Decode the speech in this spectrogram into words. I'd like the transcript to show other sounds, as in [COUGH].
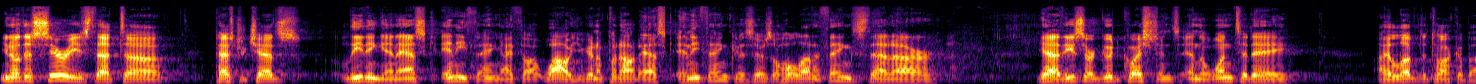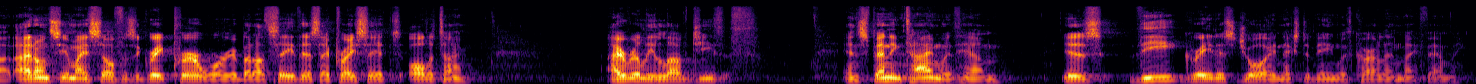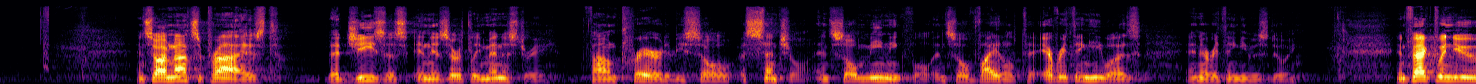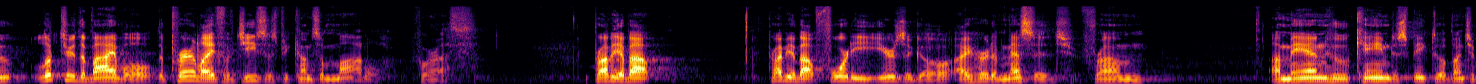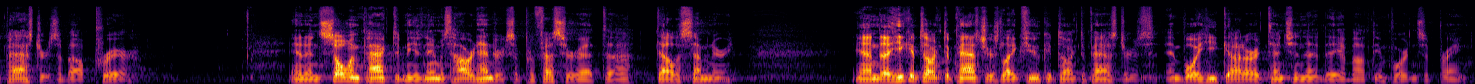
You know, this series that uh, Pastor Chad's leading in, Ask Anything, I thought, wow, you're going to put out Ask Anything? Because there's a whole lot of things that are, yeah, these are good questions. And the one today, I love to talk about. I don't see myself as a great prayer warrior, but I'll say this I probably say it all the time. I really love Jesus. And spending time with him is the greatest joy next to being with Carla and my family. And so I'm not surprised that Jesus, in his earthly ministry, found prayer to be so essential and so meaningful and so vital to everything he was and everything he was doing. In fact, when you look through the Bible, the prayer life of Jesus becomes a model for us. Probably about, probably about 40 years ago, I heard a message from a man who came to speak to a bunch of pastors about prayer. And it so impacted me. His name was Howard Hendricks, a professor at uh, Dallas Seminary. And uh, he could talk to pastors like few could talk to pastors. And boy, he got our attention that day about the importance of praying.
